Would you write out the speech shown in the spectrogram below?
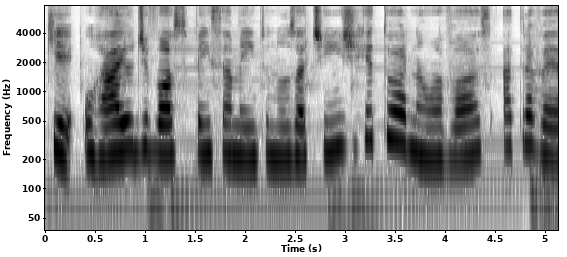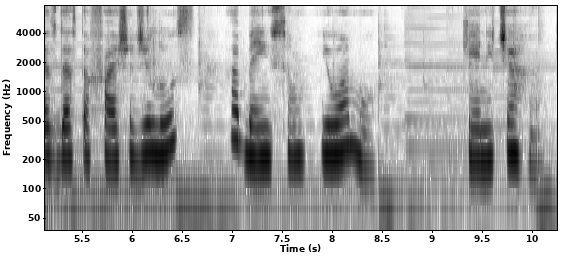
que o raio de vosso pensamento nos atinge, retornam a vós, através desta faixa de luz, a bênção e o amor. Kenneth Arran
